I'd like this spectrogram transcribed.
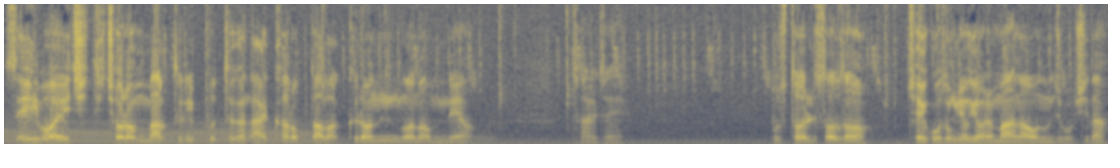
세이버 HT처럼 막 드리프트가 날카롭다 막 그런 건 없네요. 자 이제 부스터를 써서 최고 속력이 얼마나 나오는지 봅시다.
